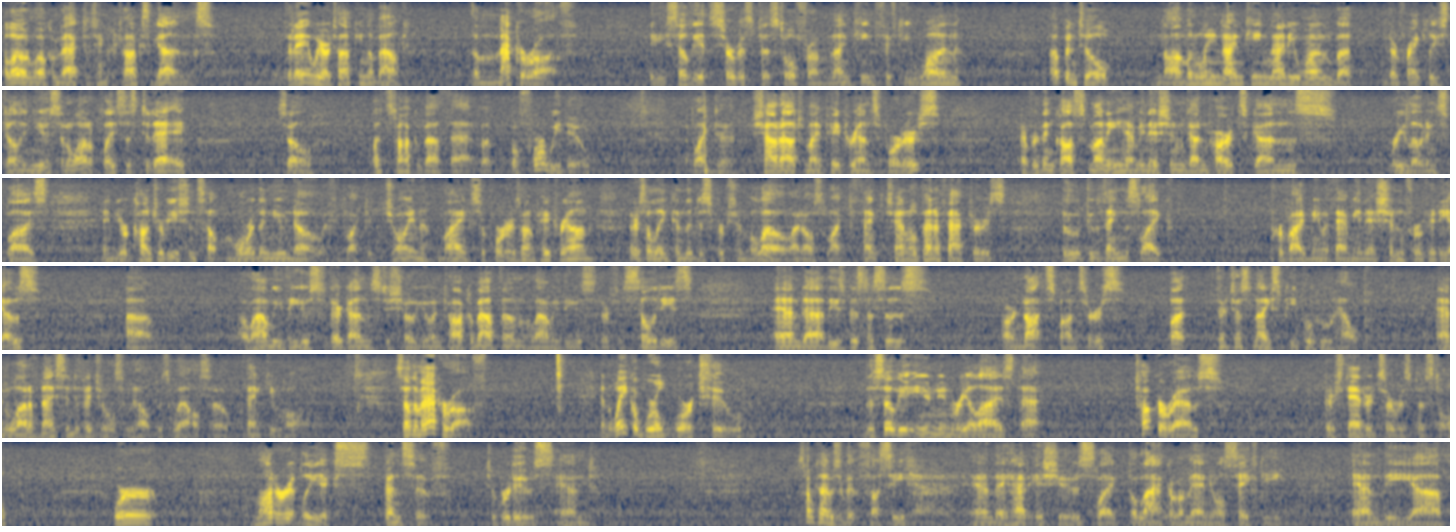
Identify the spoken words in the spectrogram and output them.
Hello and welcome back to Tinker Talks Guns. Today we are talking about the Makarov, the Soviet service pistol from 1951 up until nominally 1991, but they're frankly still in use in a lot of places today. So let's talk about that. But before we do, I'd like to shout out to my Patreon supporters. Everything costs money, ammunition, gun parts, guns, reloading supplies and your contributions help more than you know. If you'd like to join my supporters on Patreon, there's a link in the description below. I'd also like to thank channel benefactors who do things like provide me with ammunition for videos, um, allow me the use of their guns to show you and talk about them, allow me the use of their facilities. And uh, these businesses are not sponsors, but they're just nice people who help and a lot of nice individuals who helped as well. So thank you all. So the Makarov. In the wake of World War II, the Soviet Union realized that Tokarevs, their standard service pistol, were moderately expensive to produce and sometimes a bit fussy. And they had issues like the lack of a manual safety and the uh,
